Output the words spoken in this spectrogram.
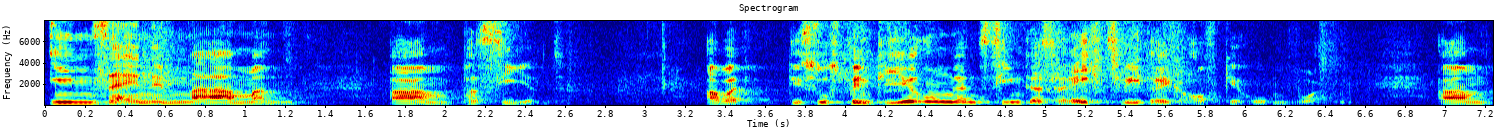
in seinem Namen ähm, passiert. Aber die Suspendierungen sind als rechtswidrig aufgehoben worden. Ähm,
